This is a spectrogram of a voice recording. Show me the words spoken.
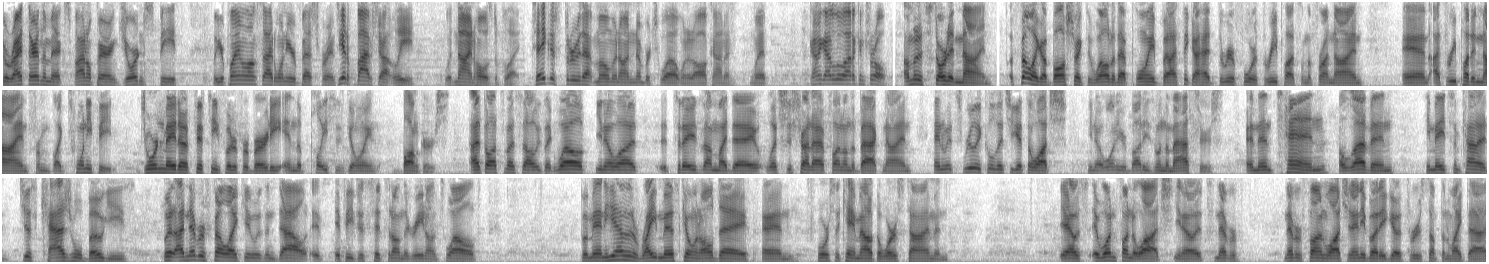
You're right there in the mix. Final pairing, Jordan Spieth, but you're playing alongside one of your best friends. He had a five shot lead with nine holes to play. Take us through that moment on number 12 when it all kind of went, kind of got a little out of control. I'm going to start at nine. I felt like I ball striked it well to that point, but I think I had three or four three putts on the front nine, and I three putted nine from like 20 feet. Jordan made a 15 footer for birdie, and the place is going bonkers. I thought to myself, he's like, well, you know what? Today's not my day. Let's just try to have fun on the back nine. And it's really cool that you get to watch, you know, one of your buddies win the Masters. And then 10, 11, he made some kind of just casual bogeys, but I never felt like it was in doubt if, if he just hits it on the green on 12. But man, he had a right miss going all day, and of course it came out at the worst time. And yeah, it was it wasn't fun to watch. You know, it's never never fun watching anybody go through something like that.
